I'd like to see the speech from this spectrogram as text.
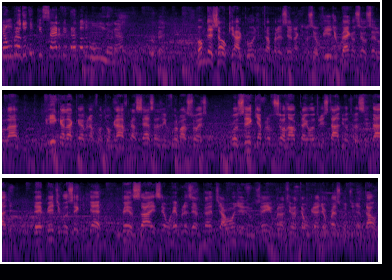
é um produto que serve para todo mundo, né? Bem. Vamos deixar o QR Code que está aparecendo aqui no seu vídeo, pega o seu celular, clica na câmera fotográfica, acessa as informações. Você que é profissional, que está em outro estado, em outra cidade, de repente você que quer pensar em ser um representante aonde, não sei, o Brasil é tão grande, é um país continental,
